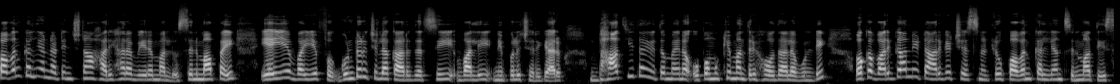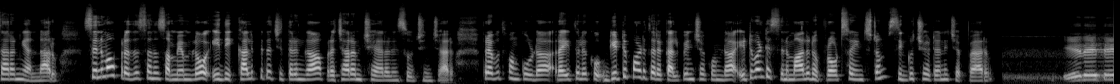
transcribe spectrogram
పవన్ కళ్యాణ్ నటించిన హరిహర వీరమల్లు సినిమాపై ఏఏవైఎఫ్ గుంటూరు జిల్లా కార్యదర్శి వలి నిప్పులు చెరిగారు బాధ్యతాయుతమైన ఉప ముఖ్యమంత్రి హోదాలో ఉండి ఒక వర్గాన్ని టార్గెట్ చేసినట్లు పవన్ కళ్యాణ్ సినిమా తీశారని అన్నారు. సినిమా ప్రదర్శన సమయంలో ఇది కల్పిత చిత్రంగా ప్రచారం చేయాలని సూచించారు. ప్రభుత్వం కూడా రైతులకు గిట్టుబాటు ధర కల్పించకుండా ఇటువంటి సినిమాలను ప్రోత్సహించడం సిగ్గుచేటని చెప్పారు. ఏదైతే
